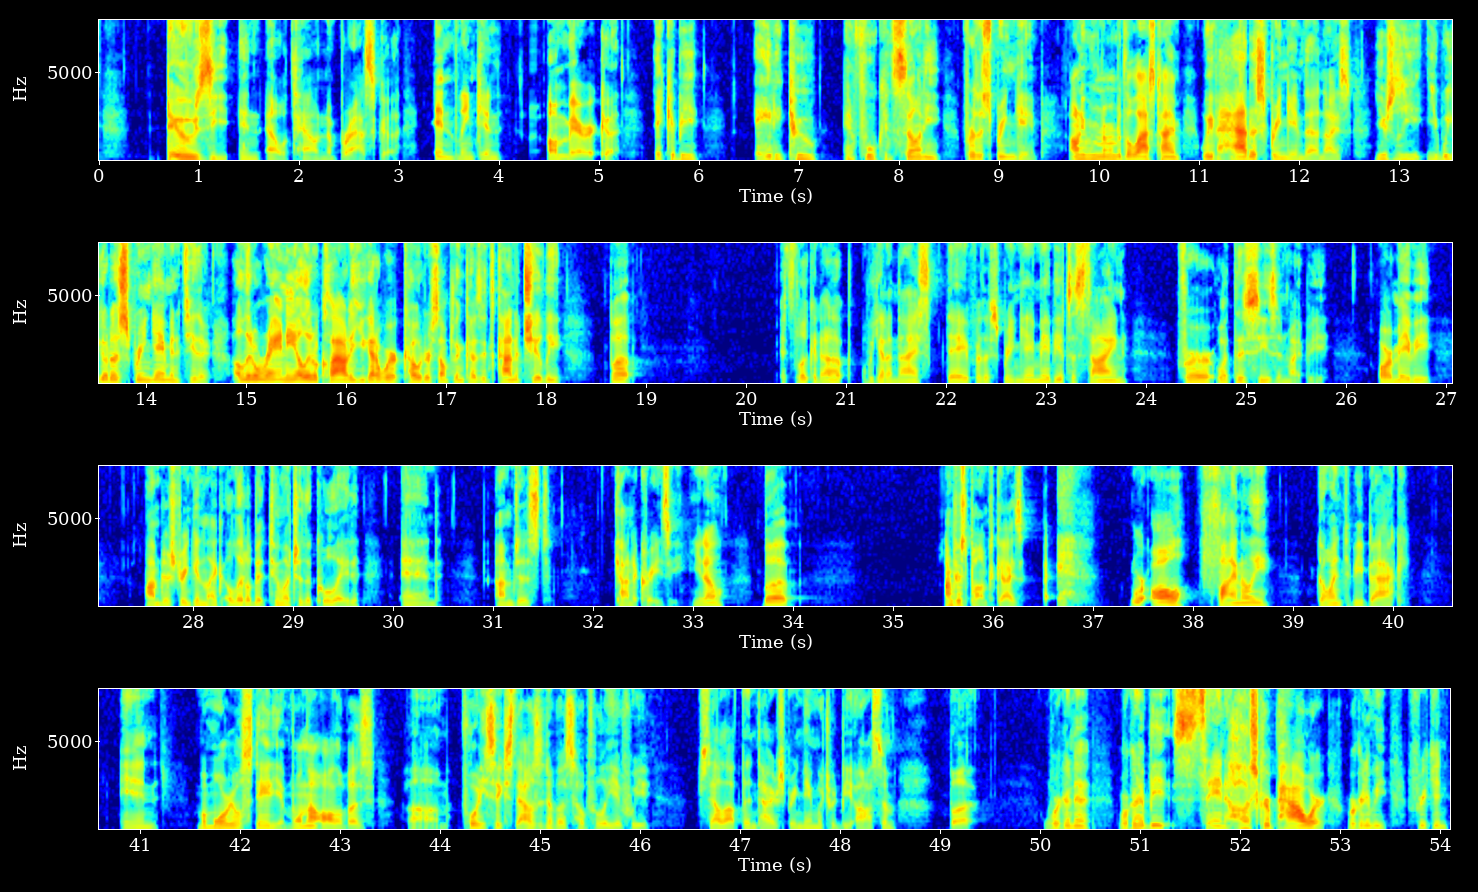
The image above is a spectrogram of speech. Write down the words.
doozy in L Town, Nebraska, in Lincoln, America. It could be 82 and fucking sunny for the spring game. I don't even remember the last time we've had a spring game that nice. Usually we go to a spring game and it's either a little rainy, a little cloudy. You got to wear a coat or something because it's kind of chilly. But it's looking up. We got a nice day for the spring game. Maybe it's a sign for what this season might be. Or maybe I'm just drinking like a little bit too much of the Kool Aid and I'm just kind of crazy, you know? But I'm just pumped, guys. Eh, we're all finally going to be back in Memorial Stadium. Well, not all of us. Um, 46,000 of us, hopefully, if we sell out the entire spring game, which would be awesome. But we're gonna we're gonna be saying Husker Power. We're gonna be freaking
